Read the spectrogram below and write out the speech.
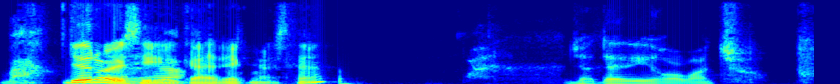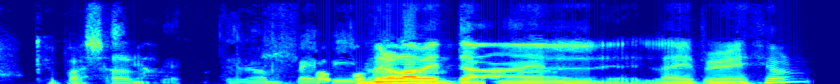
Bah. Yo creo que sí, que caeré con este. ¿eh? ya te digo, macho. Qué pasada. era un Po- pepino. Pondré a la venta el- la primera edición.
